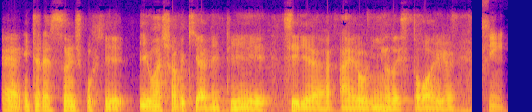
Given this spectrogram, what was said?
É interessante porque eu achava que a VP seria a heroína da história. Sim.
